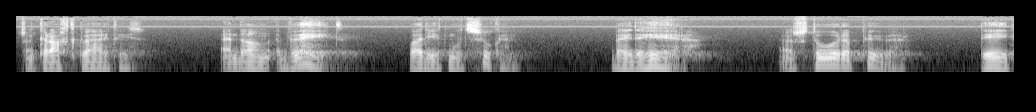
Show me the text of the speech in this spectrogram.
zijn kracht kwijt is. En dan weet waar hij het moet zoeken. Bij de Heer. Een stoere puber. Die,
